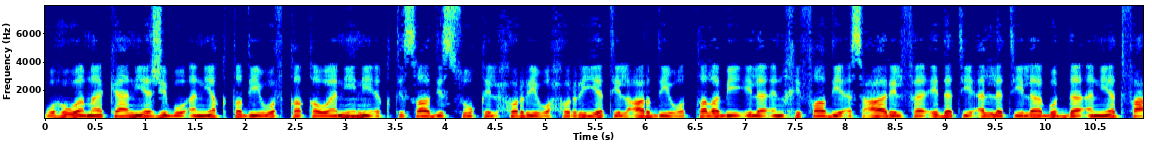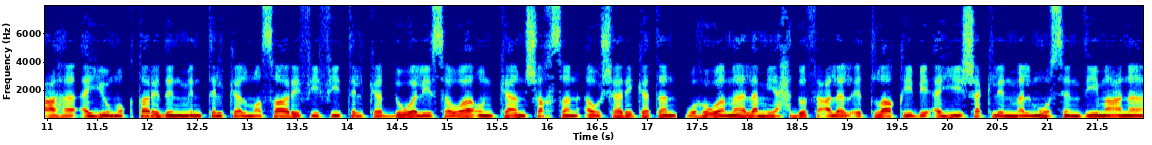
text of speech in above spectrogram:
وهو ما كان يجب أن يقتضي وفق قوانين اقتصاد السوق الحر وحرية العرض والطلب إلى انخفاض أسعار الفائدة التي لا بد أن يدفعها أي مقترض من من تلك المصارف في تلك الدول سواء كان شخصا أو شركة، وهو ما لم يحدث على الإطلاق بأي شكل ملموس ذي معنى،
